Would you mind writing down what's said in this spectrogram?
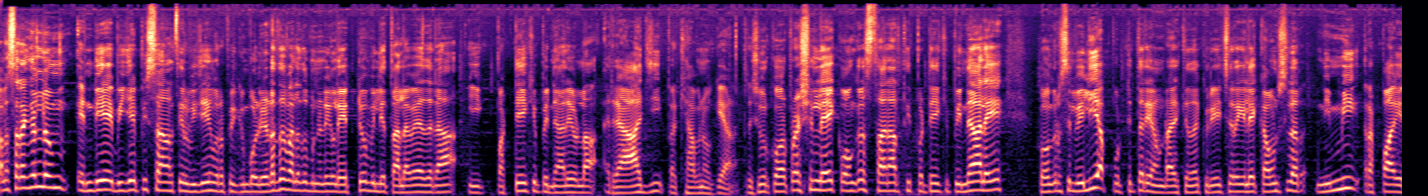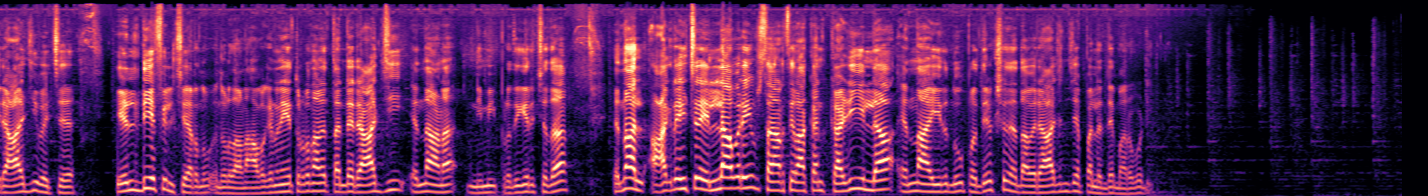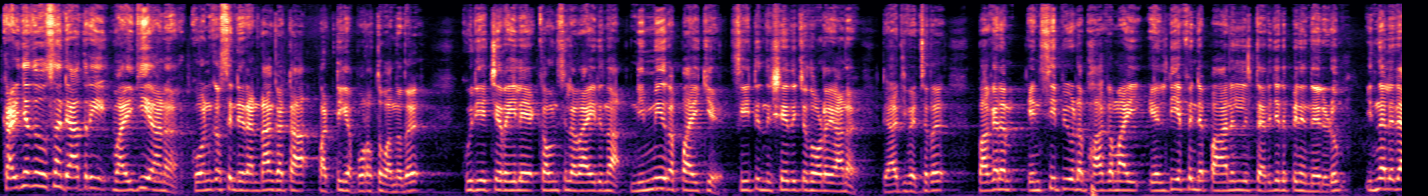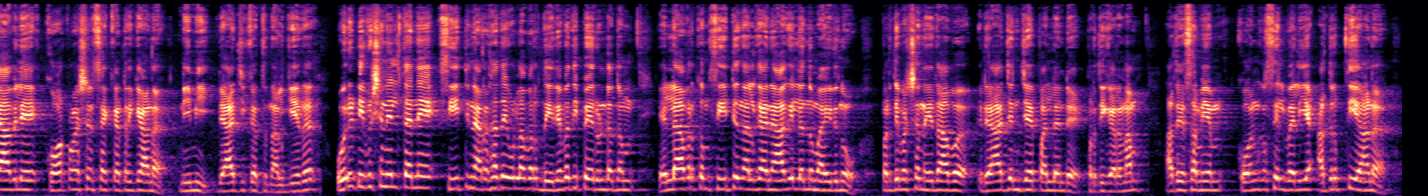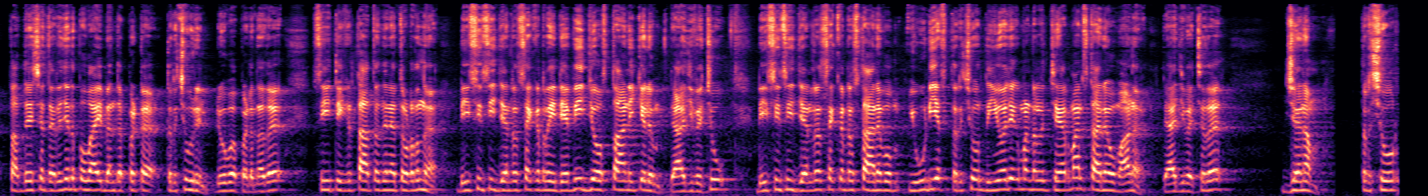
പല സ്ഥലങ്ങളിലും N D A B J P സ്ഥാനാർത്ഥികൾ വിജയം ഉറപ്പിക്കുമ്പോൾ ഇടത് വലത് മുന്നണികളുടെ ഏറ്റവും വലിയ തലവേദന ഈ പട്ടികയ്ക്ക് പിന്നാലെയുള്ള രാജി പ്രഖ്യാപനമൊക്കെയാണ്. തൃശ്ശൂർ കോർപ്പറേഷനിലെ കോൺഗ്രസ് സ്ഥാനാർത്ഥി പട്ടികയ്ക്ക് പിന്നാലെ കോൺഗ്രസിൽ വലിയ പൊട്ടിത്തെറിയാണ് ഉണ്ടായിരിക്കുന്നത്. കുരിയച്ചിറയിലെ കൗൺസിലർ നിമ്മി റപ്പായി രാജിവെച്ച് എൽ ഡി എഫിൽ ചേർന്നു എന്നുള്ളതാണ് അവഗണനയെ തുടർന്നാണ് തന്റെ രാജി എന്നാണ് നിമി പ്രതികരിച്ചത്. എന്നാൽ ആഗ്രഹിച്ച എല്ലാവരെയും സ്ഥാനാർത്ഥികളാക്കാൻ കഴിയില്ല എന്നായിരുന്നു പ്രതിപക്ഷ നേതാവ് രാജൻ ജയപ്പല്ലന്റെ മറുപടി. കഴിഞ്ഞ ദിവസം രാത്രി വൈകിയാണ് കോൺഗ്രസിന്റെ രണ്ടാം ഘട്ട പട്ടിക പുറത്തു വന്നത്. കുരിയച്ചിറയിലെ കൗൺസിലറായിരുന്ന നിമ്മി റപ്പായിക്ക് സീറ്റ് നിഷേധിച്ചതോടെയാണ് രാജിവെച്ചത്. പകരം എൻ സി പിയുടെ ഭാഗമായി എൽ ഡി എഫിന്റെ പാനലിൽ തെരഞ്ഞെടുപ്പിനെ നേരിടും. ഇന്നലെ രാവിലെ കോർപ്പറേഷൻ സെക്രട്ടറിക്കാണ് നിമി രാജിക്കത്ത് നൽകിയത്. ഒരു ഡിവിഷനിൽ തന്നെ സീറ്റിന് അർഹതയുള്ളവർ നിരവധി പേരുണ്ടെന്നും എല്ലാവർക്കും സീറ്റ് നൽകാനാകില്ലെന്നുമായിരുന്നു പ്രതിപക്ഷ നേതാവ് രാജൻ ജെ പല്ലന്റെ പ്രതികരണം. അതേസമയം കോൺഗ്രസിൽ വലിയ അതൃപ്തിയാണ് തദ്ദേശ തെരഞ്ഞെടുപ്പുമായി ബന്ധപ്പെട്ട് തൃശൂരിൽ രൂപപ്പെടുന്നത്. സീറ്റ് കിട്ടാത്തതിനെ തുടർന്ന് D general secretary Ravi Jose താണിക്കലും രാജിവെച്ചു. D C C general secretary സ്ഥാനവും യു ഡി എഫ് തൃശൂർ നിയോജക മണ്ഡലം ചെയർമാൻ സ്ഥാനവുമാണ് രാജിവെച്ചത്. ജനം തൃശൂർ.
